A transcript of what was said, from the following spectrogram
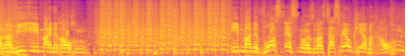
Oder wie eben eine rauchen. Eben mal eine Wurst essen oder sowas, das wäre okay, aber rauchen?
